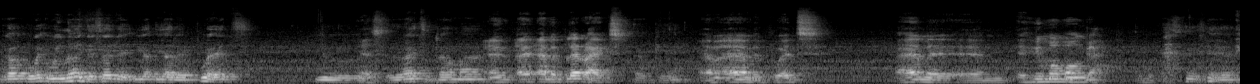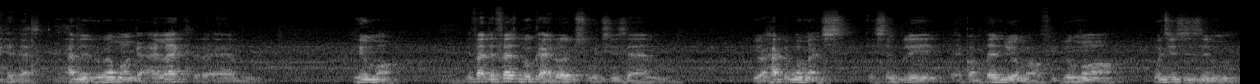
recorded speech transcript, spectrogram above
Because we, we know they said that you, are- you are a poet, you Yes. write drama. and I, I'm a playwright. Okay. I'm, I am a poet. I am a, um, a humor monger. yes, I'm a humor monger. I like um, humor. In fact, the first book I wrote, which is um, Your Happy Moments, is simply a compendium of humor, witticism,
